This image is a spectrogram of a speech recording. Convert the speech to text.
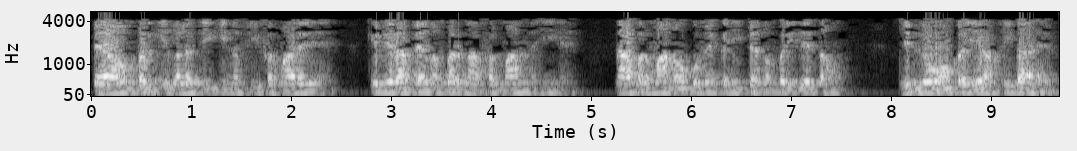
پیغمبر کی غلطی کی نفی فرما رہے ہیں کہ میرا پیغمبر نافرمان نہیں ہے۔ نافرمانوں کو میں کہیں پیغمبر ہی دیتا ہوں۔ جن لوگوں کا یہ عقیدہ ہے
